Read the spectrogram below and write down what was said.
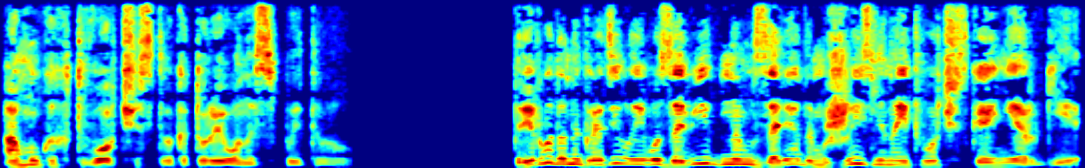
о муках творчества, которые он испытывал. Природа наградила его завидным зарядом жизненной и творческой энергии.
